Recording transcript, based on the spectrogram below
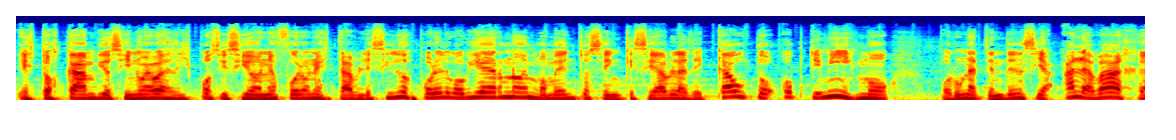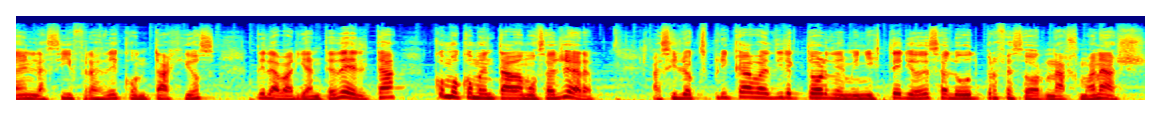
Estos cambios y nuevas disposiciones fueron establecidos por el gobierno en momentos en que se habla de cauto optimismo por una tendencia a la baja en las cifras de contagios de la variante Delta, como comentábamos ayer. Así lo explicaba el director del Ministerio de Salud, profesor Nachman Ash.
